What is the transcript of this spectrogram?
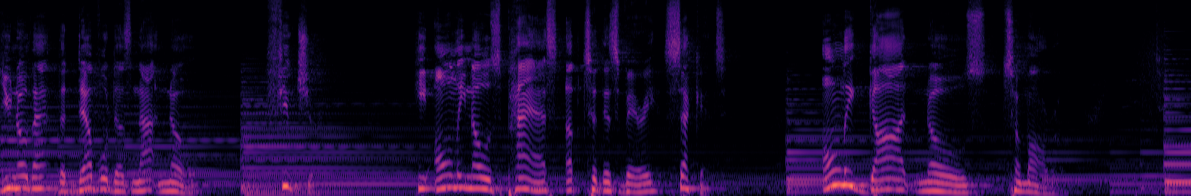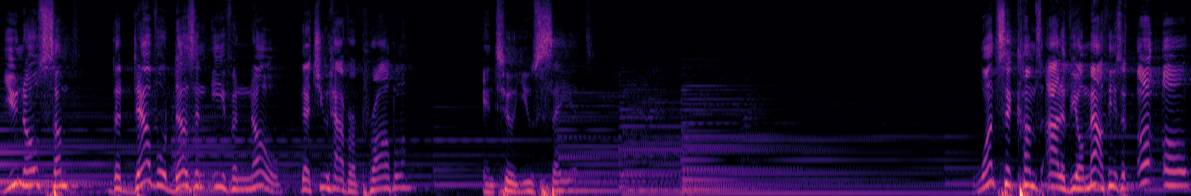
You know that? The devil does not know future. He only knows past up to this very second. Only God knows tomorrow. You know, some the devil doesn't even know that you have a problem until you say it. Once it comes out of your mouth, he said, uh oh.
